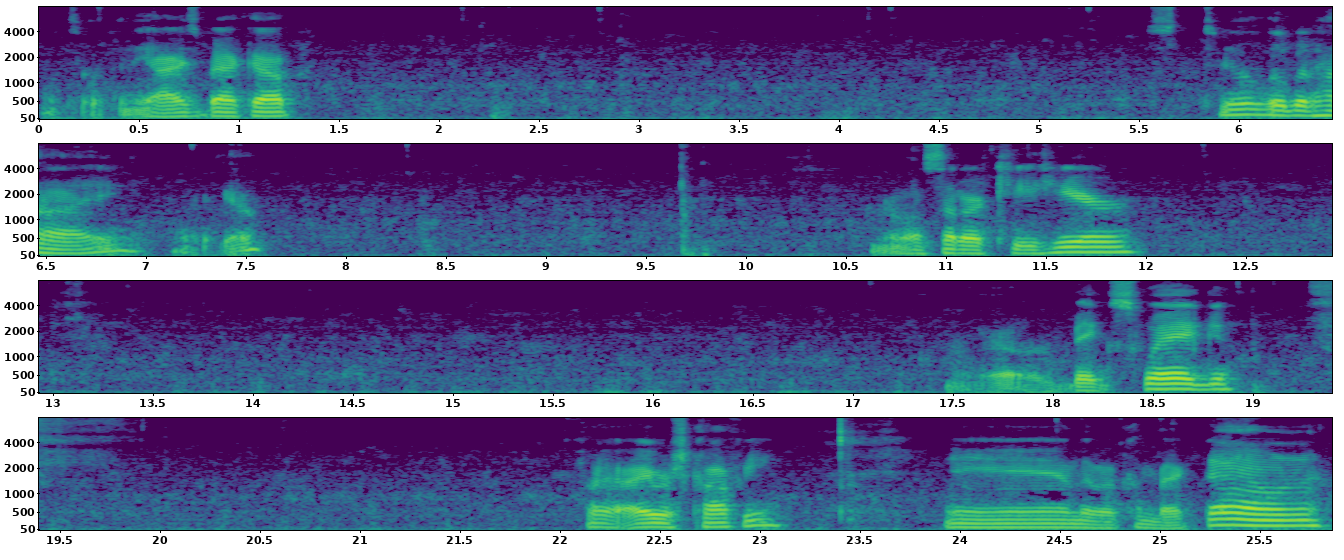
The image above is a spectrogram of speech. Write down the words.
Let's open the eyes back up. Still a little bit high. There we go. And we'll set our key here. Big swig. Irish coffee. And then we'll come back down.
